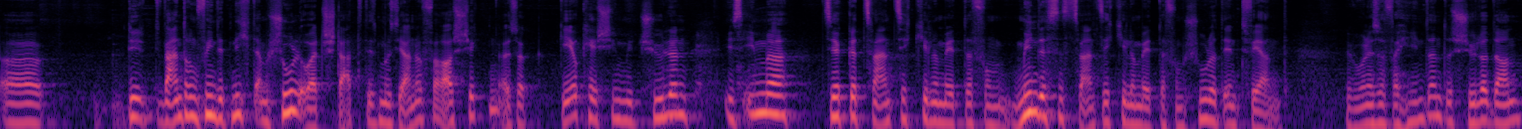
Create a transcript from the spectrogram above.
äh, die Wanderung findet nicht am Schulort statt, das muss ich auch noch vorausschicken. Also Geocaching mit Schülern ist immer circa 20 Kilometer vom, mindestens 20 Kilometer vom Schulort entfernt. Wir wollen also verhindern, dass Schüler dann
